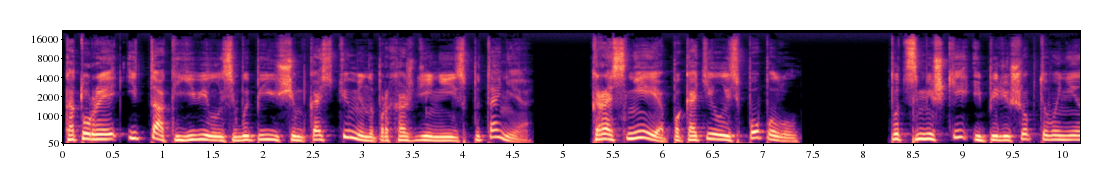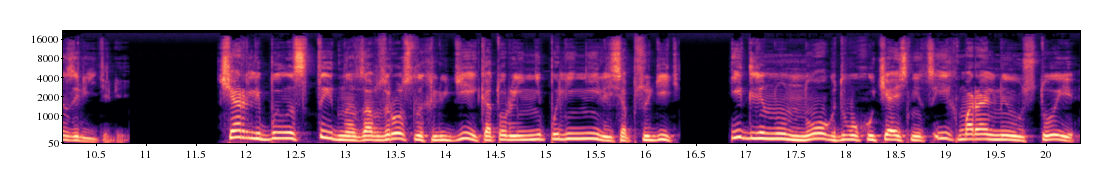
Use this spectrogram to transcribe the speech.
которая и так явилась в вопиющем костюме на прохождение испытания, краснея покатилась по полу под смешки и перешептывания зрителей. Чарли было стыдно за взрослых людей, которые не поленились обсудить и длину ног двух участниц, и их моральные устои,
